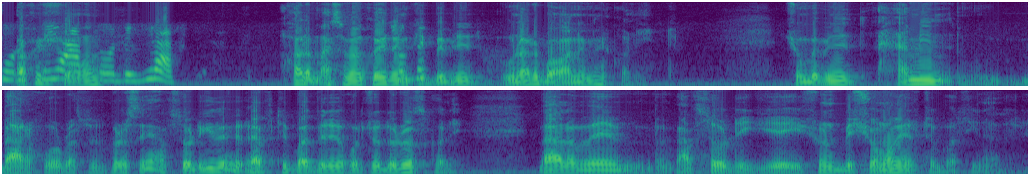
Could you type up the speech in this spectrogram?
آخه شما حالا مثلا کاری دارم که ببینید اونا رو بهانه نکنید. چون ببینید همین برخورد پروسه افسردگی رفته باید بره خودش رو درست کنه. به علاوه افسردگی ایشون به شما ارتباطی نداره.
